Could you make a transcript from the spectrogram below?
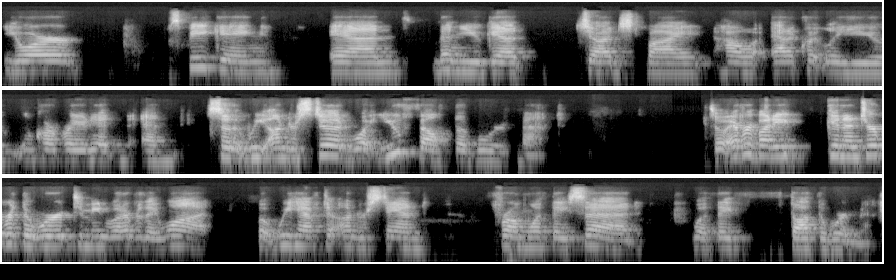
your speaking and then you get judged by how adequately you incorporated it and, and so that we understood what you felt the word meant. So everybody can interpret the word to mean whatever they want, but we have to understand from what they said what they thought the word meant.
